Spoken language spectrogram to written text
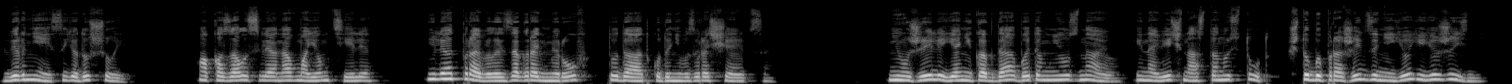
вернее, с ее душой? Оказалась ли она в моем теле? Или отправилась за грань миров, туда, откуда не возвращаются? Неужели я никогда об этом не узнаю и навечно останусь тут, чтобы прожить за нее ее жизнь?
